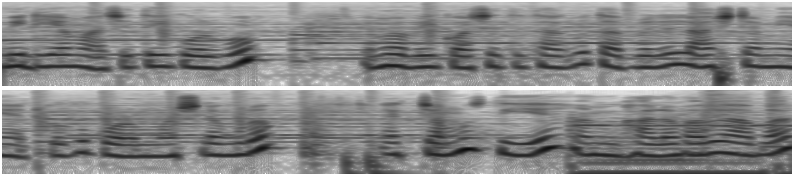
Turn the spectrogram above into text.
মিডিয়াম আঁচেতেই করব। এভাবেই কষাতে থাকব। তারপরে লাস্টে আমি অ্যাড করব গরম মশলা গুঁড়ো। এক চামচ দিয়ে আমি ভালোভাবে আবার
